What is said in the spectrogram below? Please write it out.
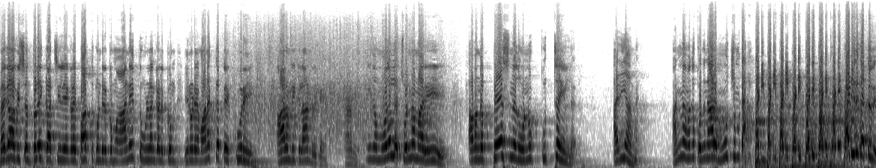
மெகா விஷன் தொலைக்காட்சியில் எங்களை பார்த்து கொண்டிருக்கும் அனைத்து உள்ளங்களுக்கும் என்னுடைய வணக்கத்தை கூறி ஆரம்பிக்கலான் இருக்கேன். ஆரம்பிக்கலாம். நீங்க முதல்ல சொன்ன மாதிரி அவங்க பேசுனது ஒன்றும் குற்றம் இல்லை. அறியாம. அண்ணன் வந்து கொஞ்ச நேரம் மூச்சு முட்டா படி படி படி படி படி படி படி படின்னு கத்துது.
